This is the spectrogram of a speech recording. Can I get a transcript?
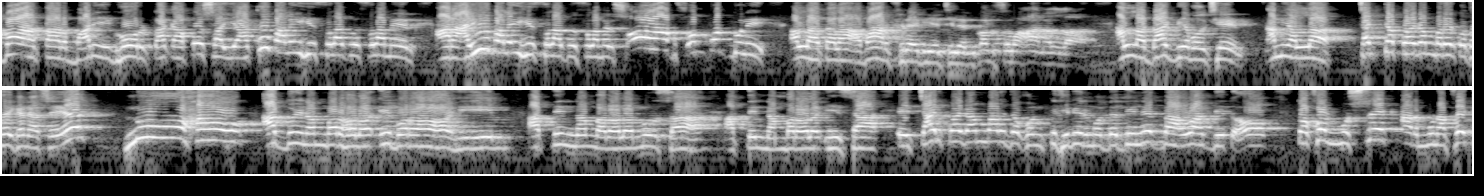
আবার তার বাড়ি ঘর টাকা পয়সা ইয়াকুব আলাইহিস সালাতু সালামের আর আইয়ুব আলাইহিস সালাতু সালামের সব সম্পদগুলি আল্লাহ তাআলা আবার ফিরে দিয়েছিলেন। কোন সুবহানাল্লাহ। আল্লাহ ডাক দিয়ে বলছেন আমি আল্লাহ চারটা পয়গম্বরের কথা এখানে আছে এক নূহ আর দুই নাম্বার হলো ইব্রাহিম, আর তিন নাম্বার হলো মুসা, আর তিন নাম্বার হলো ঈসা। এই চার পয়গাম্বার যখন পৃথিবীর মধ্যে দিনের দাওয়াত দিত, তখন মুশরিক আর মুনাফিক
